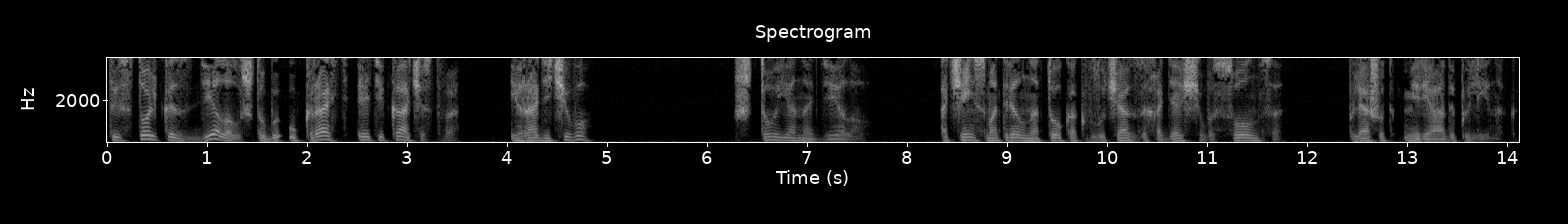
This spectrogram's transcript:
Ты столько сделал, чтобы украсть эти качества. И ради чего? Что я наделал? а Чень смотрел на то, как в лучах заходящего солнца пляшут мириады пылинок.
